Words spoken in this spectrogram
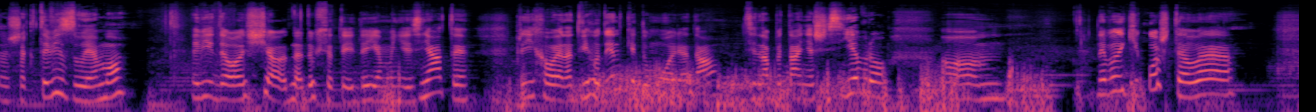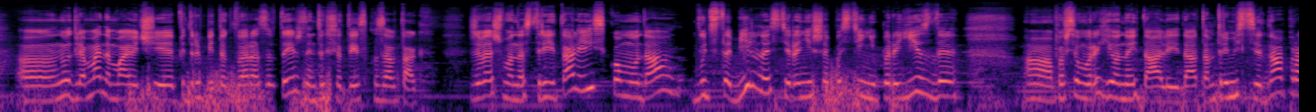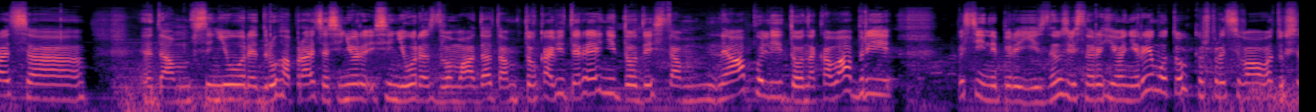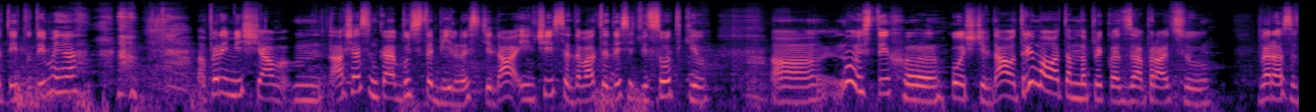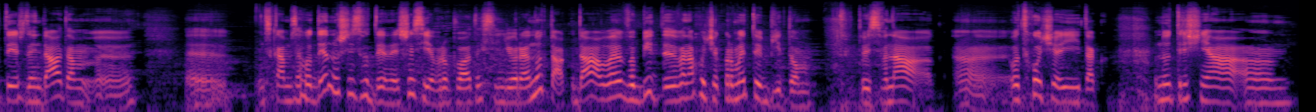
Тож активізуємо. Відео ще одне Дух Святий дає мені зняти. Приїхала я на дві годинки до моря. Да? Ціна питання 6 євро. Ем, невеликі кошти, але е, ну, для мене, маючи підробіток два рази в тиждень, Дух Святий сказав так. Живеш в монастирі італійському, да? будь стабільності, раніше постійні переїзди а, по всьому регіону Італії. Да? Там три місяці одна праця, е, там сеньори, друга праця, сеньор і сеньора з двома. Да? Там, то в Кавітерені, то десь там в Неаполі, то на Калабрії. Постійні переїзди. Ну, звісно, в регіоні Риму також працювала, Дух Святий туди мене переміщав. А зараз він каже, будь стабільності, да? і вчися давати 10% а, ну, із тих е, коштів. Да? Отримала там, наприклад, за працю два рази в тиждень, да? там, е, е, скажімо, за годину 6 годин, 6 євро платить сеньора. Ну так, да? але в обід вона хоче кормити обідом. Тобто вона е, от хоче їй так внутрішня. Е,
